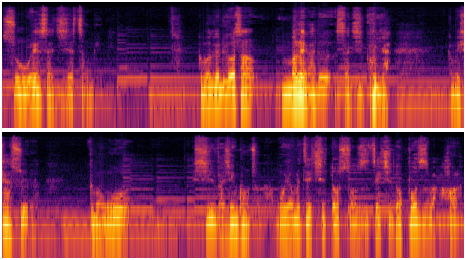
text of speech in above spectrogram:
社会实践的证明。咁么搿留学生没来外头实践过呀，咁么想算了，咁么我先勿寻工作了，我要么再去读硕士，再去读博士吧。好了，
